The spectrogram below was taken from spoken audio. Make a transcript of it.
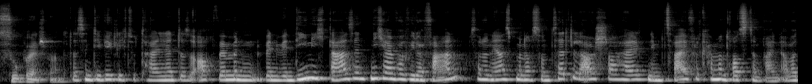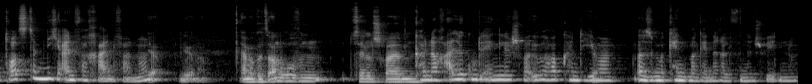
Super entspannt. Da sind die wirklich total nett. Also auch wenn man, wenn, wenn die nicht da sind, nicht einfach wieder fahren, sondern erstmal noch so einen Zettel Ausschau halten. Im Zweifel kann man trotzdem rein, aber trotzdem nicht einfach reinfahren. Ne? Ja, genau. Einmal kurz anrufen, Zettel schreiben. Können auch alle gut Englisch, war überhaupt kein Thema. Also man kennt man generell von den Schweden. Ne?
